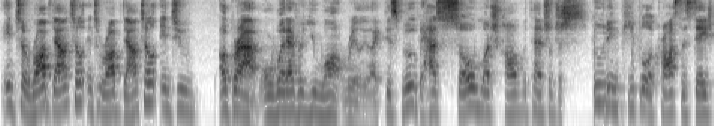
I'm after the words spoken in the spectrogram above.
into Rob down tilt into Rob down tilt into a grab or whatever you want really. Like this move has so much combo potential just scooting people across the stage.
